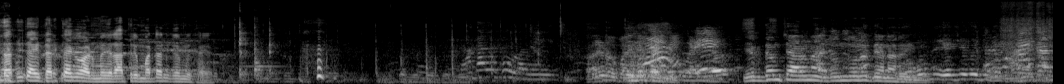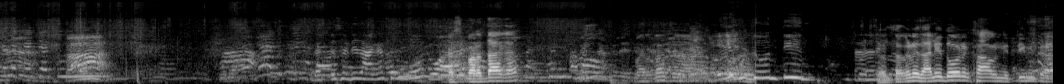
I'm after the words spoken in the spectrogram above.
दत्त्या दत्त्या वाढ म्हणजे रात्री मटण कमी खाय. एकदम चार नाही दोन दोनच देणार आहे स्पर्धा का? एक दोन तीन. त्यांच्याकडे झाले दोन खाव नि तीन खा.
